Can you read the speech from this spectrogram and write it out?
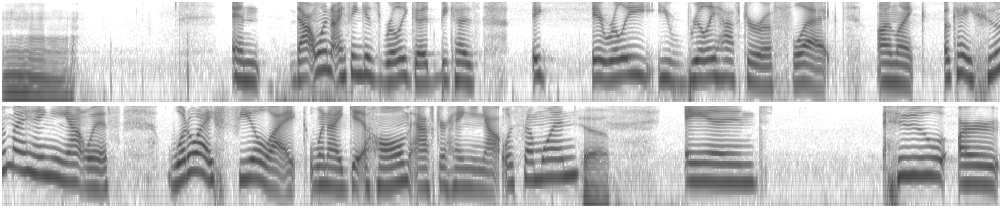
Mm, And that one I think is really good because it it really you really have to reflect on like okay, who am I hanging out with? What do I feel like when I get home after hanging out with someone? yeah. And who are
